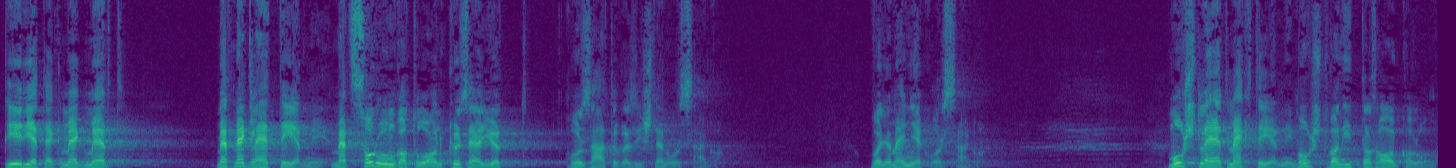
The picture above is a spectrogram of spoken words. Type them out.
térjetek meg, mert, mert meg lehet térni, mert szorongatóan közel jött hozzátok az Isten országa, vagy a mennyek országa. Most lehet megtérni, most van itt az alkalom.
